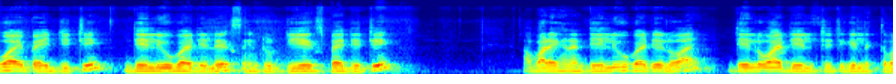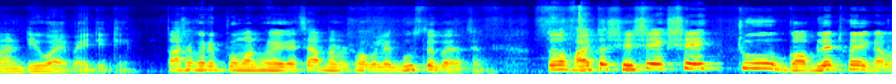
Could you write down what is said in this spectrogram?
y by dt del u by del x into dx by dt আবার এখানে del u by del y del y del টিটিকে লিখতে পারেন ডি ওয়াই বাই ডিটি তো আশা করি প্রমাণ হয়ে গেছে, আপনারা সকলে বুঝতে পেরেছেন। তো হয়তো শেষে এসে একটু গবলেট হয়ে গেল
